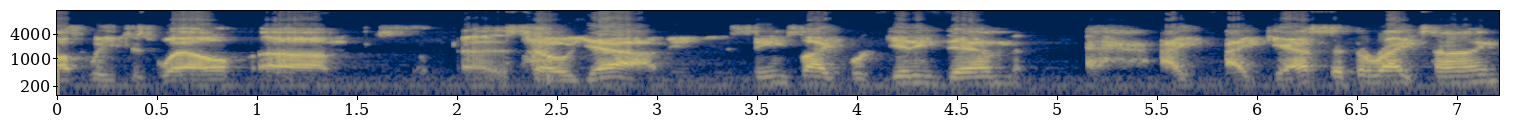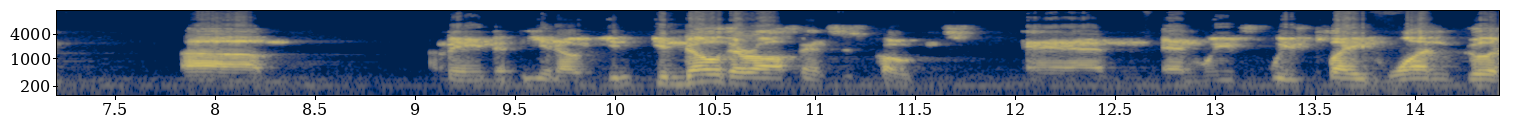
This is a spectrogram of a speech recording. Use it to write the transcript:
off week as well. Um, uh, so yeah, I mean, it seems like we're getting them. I, I guess at the right time. Um, I mean, you know, you, you know their offense is potent, and and we've we've played one good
